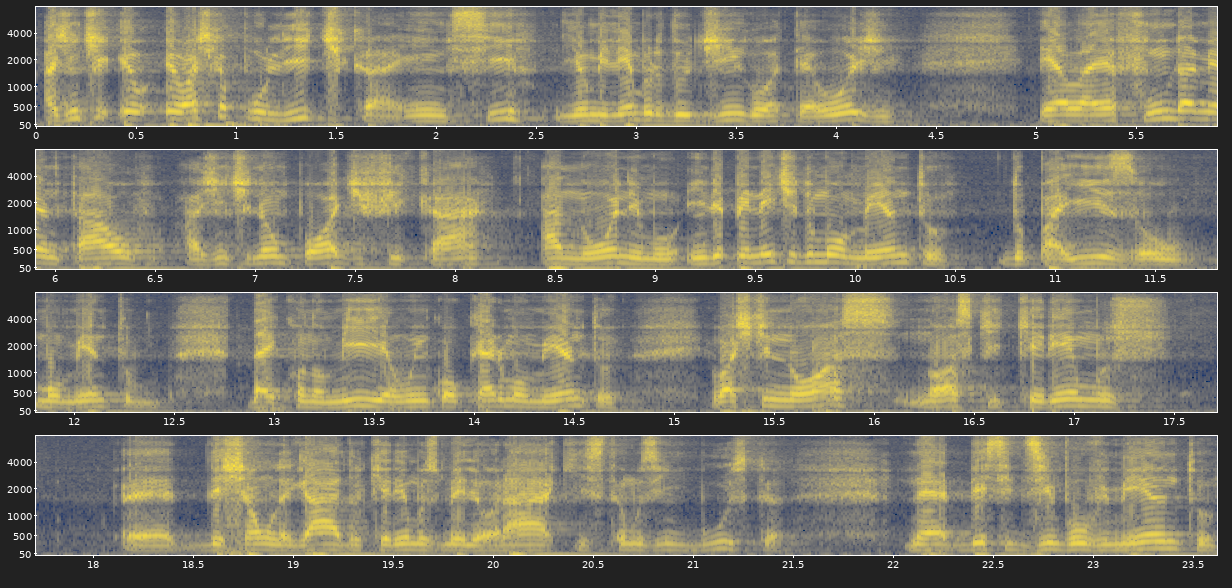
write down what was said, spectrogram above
a gente, eu, eu acho que a política em si, e eu me lembro do jingle até hoje, ela é fundamental. A gente não pode ficar anônimo, independente do momento do país ou momento da economia ou em qualquer momento. Eu acho que nós, nós que queremos é, deixar um legado, queremos melhorar, que estamos em busca né, desse desenvolvimento,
